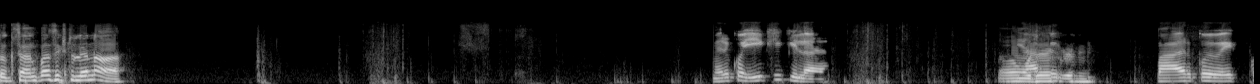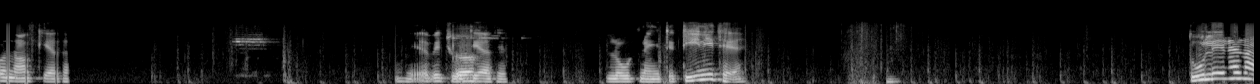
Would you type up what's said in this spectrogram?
तो सेवन पॉइंट सिक्स लेना। मेरे को एक ही किला है। हाँ, मुझे बाहर को एक को नॉक किया था। ये अभी चूतिया थे। लूट नहीं थे। तीन ही थे। तू ले लेना।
